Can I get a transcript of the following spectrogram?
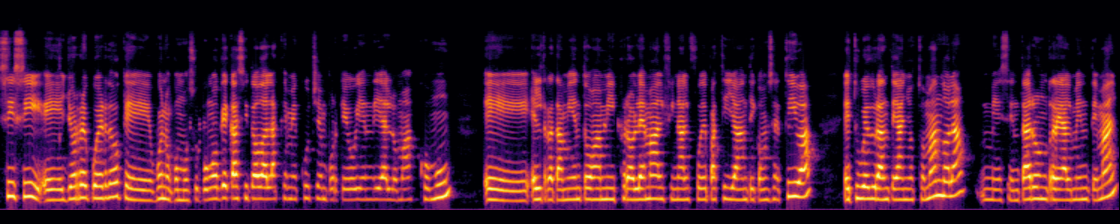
Sí, sí, eh, yo recuerdo que, bueno, como supongo que casi todas las que me escuchen, porque hoy en día es lo más común, eh, el tratamiento a mis problemas al final fue pastilla anticonceptiva. Estuve durante años tomándola, me sentaron realmente mal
